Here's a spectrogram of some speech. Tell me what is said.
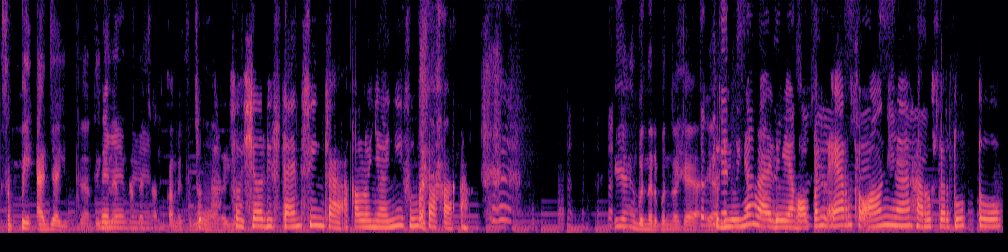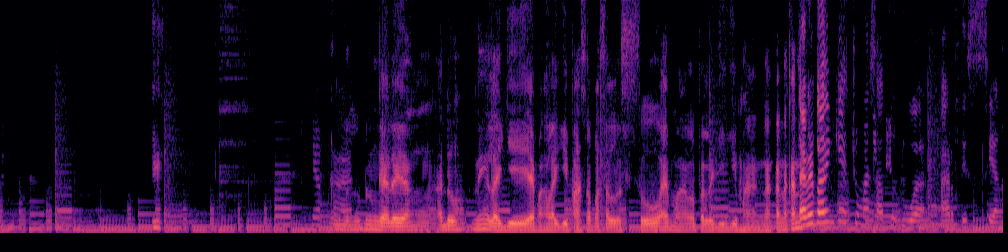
sepi aja gitu nanti Bener, bener. satu comeback semua lagi Social distancing kak. Kalau nyanyi susah kak. iya bener-bener kayak Tapi ya, kan Studionya bisa nggak ada yang open air soalnya harus tertutup. Ya kan? bener-bener nggak ada yang aduh ini lagi emang lagi fase-fase lesu emang apa lagi gimana karena kan Tapi paling kayak cuma satu dua artis yang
